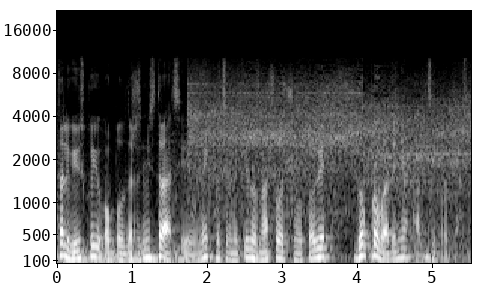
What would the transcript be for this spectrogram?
та Львівської облдержадміністрації. У них працівники зазначили, що готові до проведення акцій протесту.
